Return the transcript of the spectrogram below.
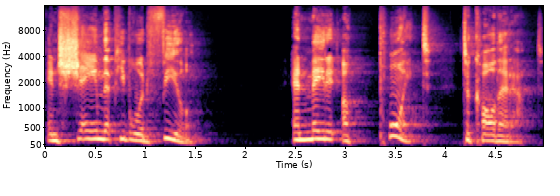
and shame that people would feel and made it a point to call that out.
